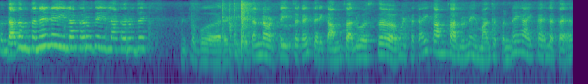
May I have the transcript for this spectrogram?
पण दादा म्हणता नाही नाही हिला करू दे हिला करू दे. म्हटलं बरं ठीक आहे. त्यांना वाटतं हिचं काहीतरी काम चालू असतं. म्हटलं काही काम चालू नाही. माझं पण नाही ऐकायला तयार.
